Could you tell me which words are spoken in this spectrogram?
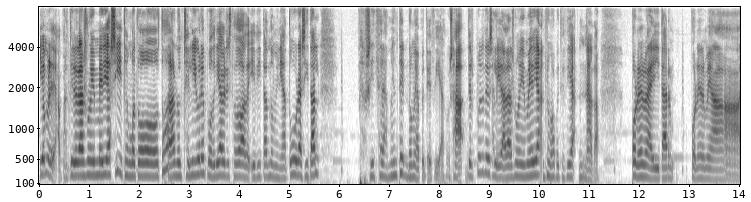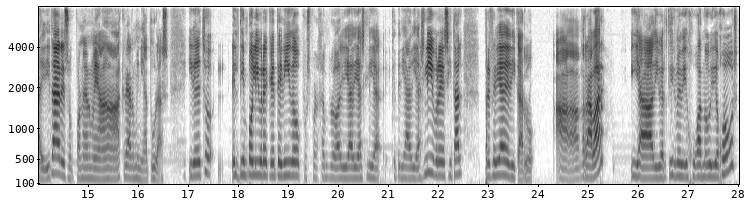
Y hombre, a partir de las nueve y media sí, tengo todo, toda la noche libre, podría haber estado editando miniaturas y tal, pero sinceramente no me apetecía. O sea, después de salir a las nueve y media no me apetecía nada. Ponerme a editar, ponerme a editar, eso, ponerme a crear miniaturas. Y de hecho, el tiempo libre que he tenido, pues por ejemplo, había días que tenía días libres y tal, prefería dedicarlo a grabar y a divertirme jugando videojuegos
